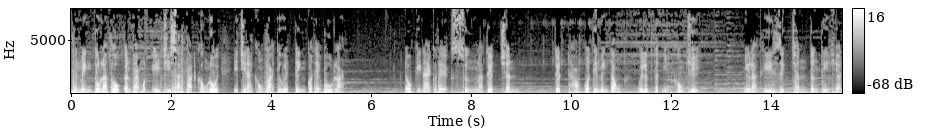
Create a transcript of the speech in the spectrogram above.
Thiên minh tu la thủ cần phải một ý chí sát phạt không lùi, ý chí này không phải thứ huyết tinh có thể bù lại. Đấu kỹ này có thể xưng là tuyệt chấn, tuyệt học của thiên minh tông, uy lực tất nhiên không chỉ như là khi dịch trần từng thi triển.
